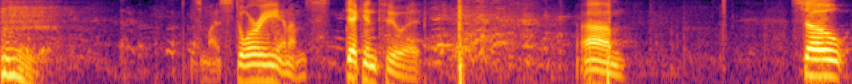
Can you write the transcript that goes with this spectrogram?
it's my story, and I'm sticking to it. Um, so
